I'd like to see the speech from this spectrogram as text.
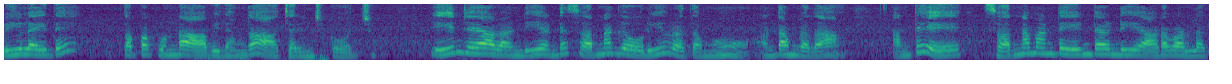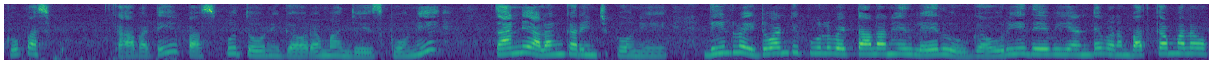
వీలైతే తప్పకుండా ఆ విధంగా ఆచరించుకోవచ్చు. ఏం చేయాలండి అంటే స్వర్ణ గౌరీ వ్రతము అంటాం కదా. అంటే స్వర్ణం అంటే ఏంటండి? ఆడవాళ్ళకు పసుపు. కాబట్టి పసుపుతోని గౌరమ్మని చేసుకొని దాన్ని అలంకరించుకొని దీంట్లో ఎటువంటి పూలు పెట్టాలనేది లేదు. గౌరీదేవి అంటే మనం బతుకమ్మలో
